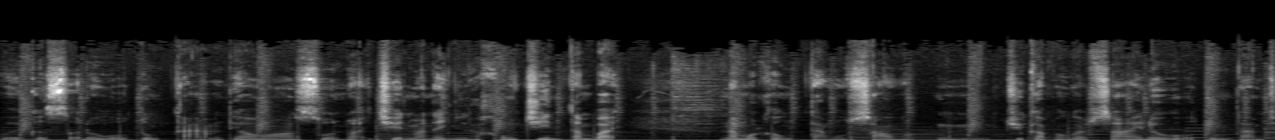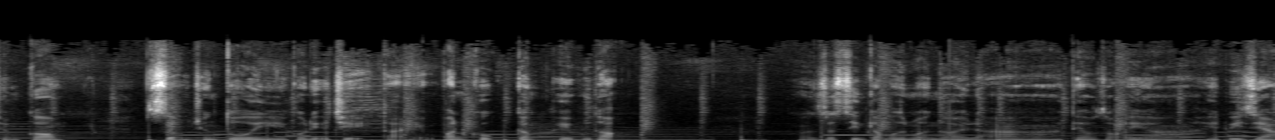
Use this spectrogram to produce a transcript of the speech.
với cơ sở đồ gỗ Tùng 8 theo số điện thoại trên màn hình là 0987 510816 hoặc um, truy cập vào website đầu gỗ tùng 8.com xưởng chúng tôi có địa chỉ tại Văn Khúc Cẩm Khê Phú Thọ. Rất xin cảm ơn mọi người đã theo dõi à, hết video.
